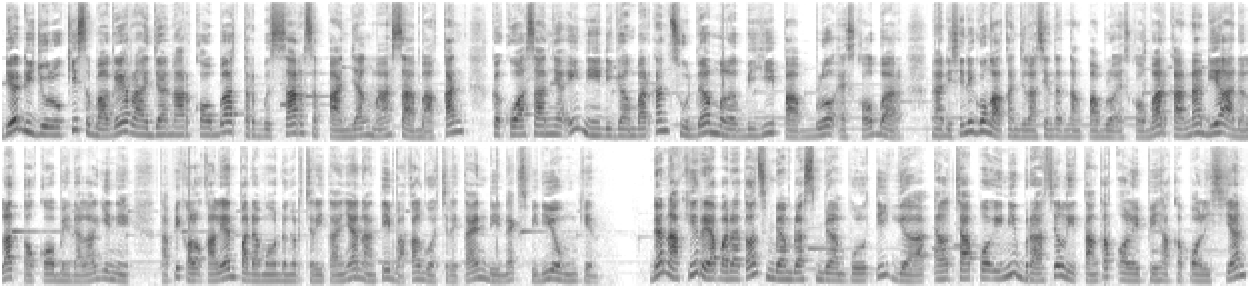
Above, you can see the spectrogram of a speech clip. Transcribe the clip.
Dia dijuluki sebagai raja narkoba terbesar sepanjang masa. Bahkan kekuasaannya ini digambarkan sudah melebihi Pablo Escobar. Nah, di sini gue nggak akan jelasin tentang Pablo Escobar karena dia adalah toko beda lagi nih. Tapi kalau kalian pada mau denger ceritanya, nanti bakal gue ceritain di next video mungkin. Dan akhirnya pada tahun 1993, El Chapo ini berhasil ditangkap oleh pihak kepolisian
